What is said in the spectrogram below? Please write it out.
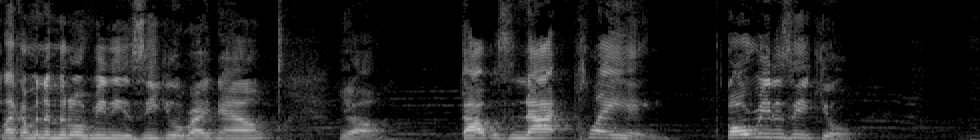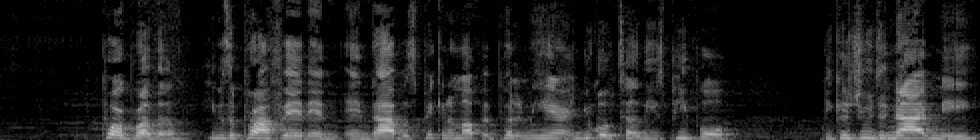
Like I'm in the middle of reading Ezekiel right now. Yo, God was not playing. Go read Ezekiel. Poor brother. He was a prophet and, and God was picking him up and putting him here. And you go tell these people, because you denied me,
